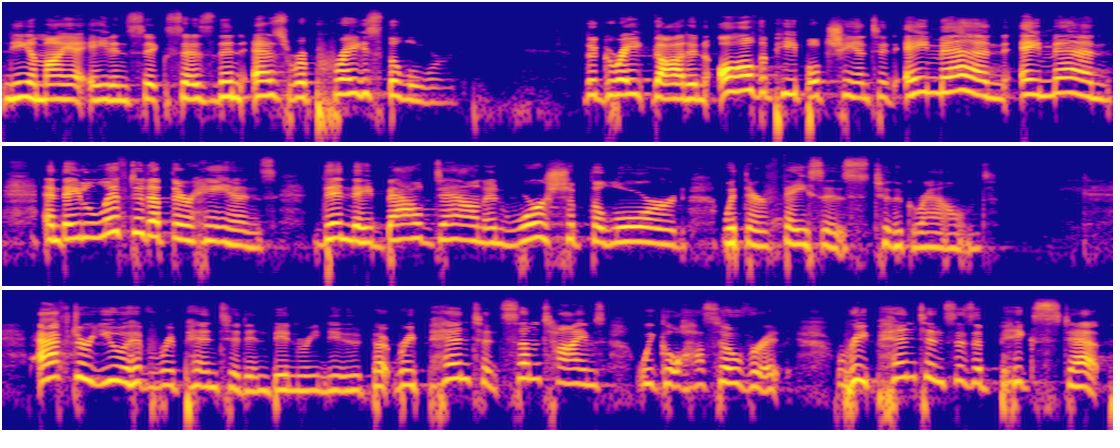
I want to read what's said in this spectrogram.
Nehemiah 8 and 6 says, Then Ezra praised the Lord the great God, and all the people chanted, Amen, Amen. And they lifted up their hands. Then they bowed down and worshiped the Lord with their faces to the ground. After you have repented and been renewed, but repentance, sometimes we gloss over it. Repentance is a big step,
